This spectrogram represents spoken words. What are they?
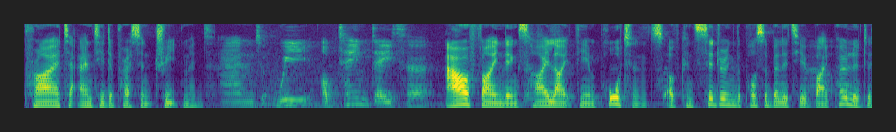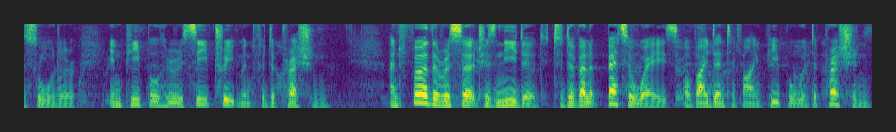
prior to antidepressant treatment. And we obtained data. Our findings highlight the importance of considering the possibility of bipolar disorder in people who receive treatment for depression. And further research is needed to develop better ways of identifying people with depression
